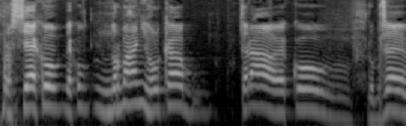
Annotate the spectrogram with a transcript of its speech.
prostě jako, jako normální holka, která jako dobře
